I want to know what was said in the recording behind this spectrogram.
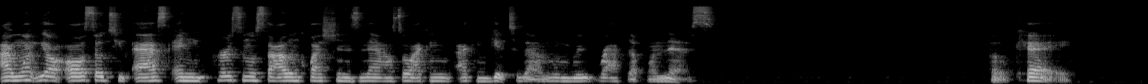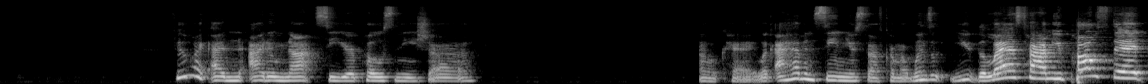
I want y'all also to ask any personal styling questions now so I can I can get to them when we're wrapped up on this. Okay. I feel like I I do not see your post, Nisha. Okay, like I haven't seen your stuff come up. When's you the last time you posted?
